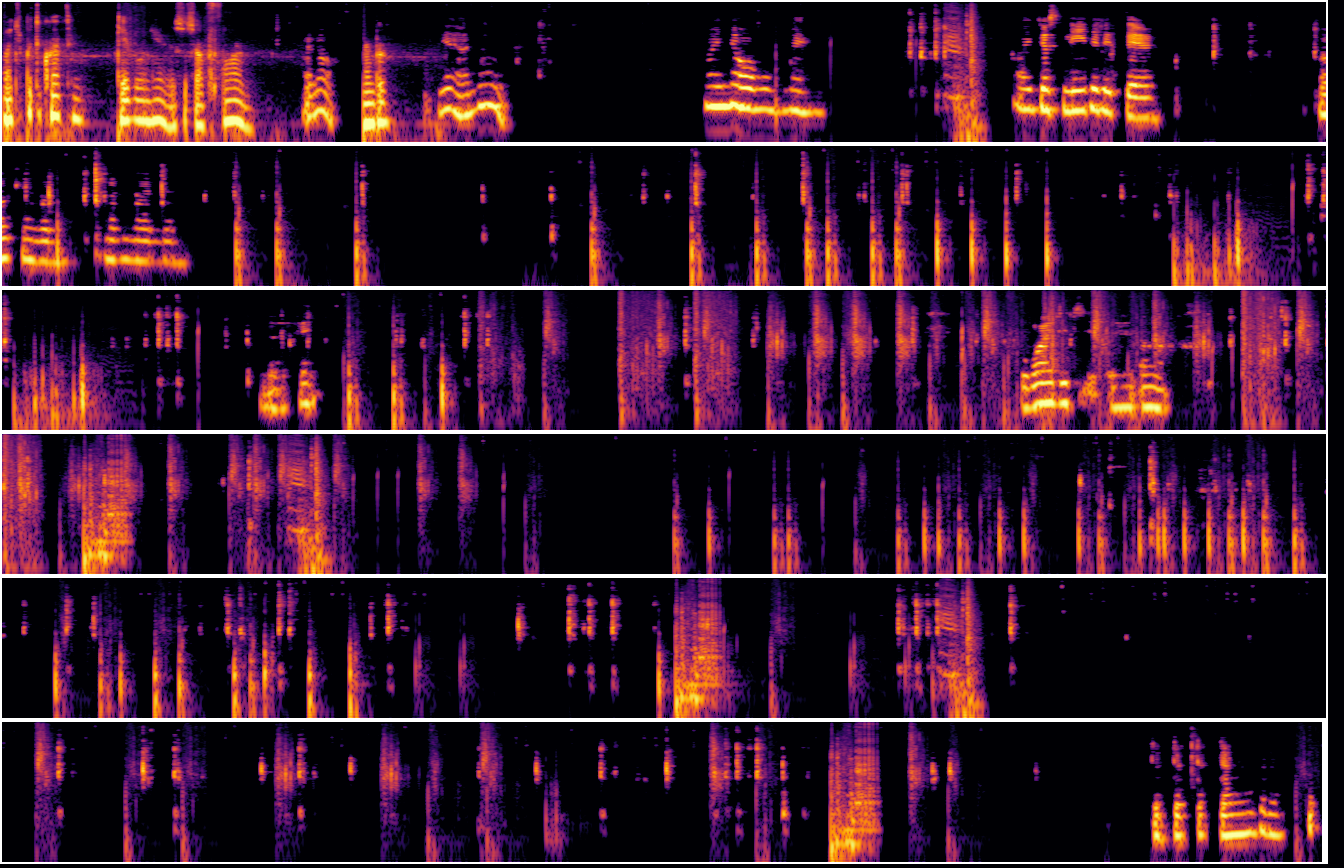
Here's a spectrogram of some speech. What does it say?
Why'd you put the crafting table in here? This is our farm. I know. Remember? Yeah, I know. I know, man. I just needed it there. Okay, well, never mind then. Okay. Why did you, uh, oh. Da, da, da,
